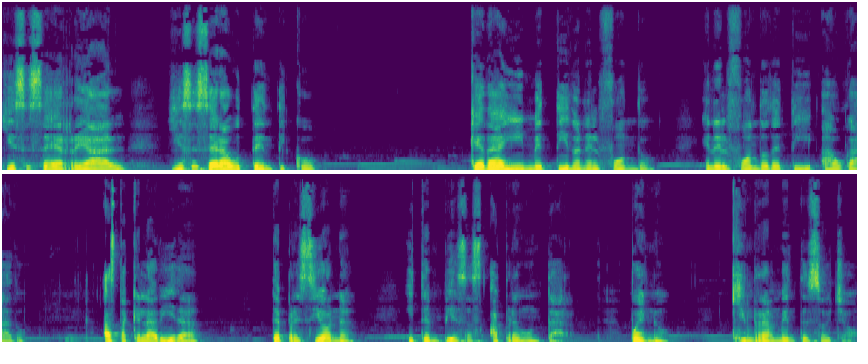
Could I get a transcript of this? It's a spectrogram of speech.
Y ese ser real y ese ser auténtico queda ahí metido en el fondo, en el fondo de ti ahogado hasta que la vida te presiona y te empiezas a preguntar, bueno, ¿quién realmente soy yo?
